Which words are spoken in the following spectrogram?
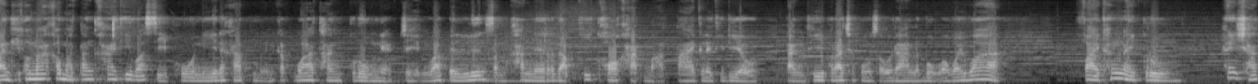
การที่พม่าเข้ามาตั้งค่ายที่วัดศรีโพนี้นะครับเหมือนกับว่าทางกรุงเนี่ยจะเห็นว่าเป็นเรื่องสำคัญในระดับที่คอขาดบาดตายกันเลยทีเดียว ดังที่พระราชพงศาวดารระบุเอาไว้ว่า ฝ่ายข้างในกรุง ให้ชัก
